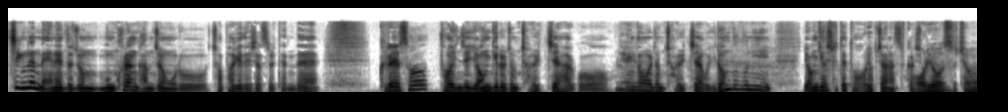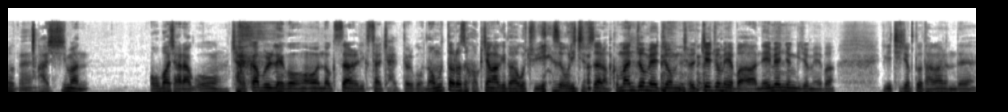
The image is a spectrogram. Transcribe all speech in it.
찍는 내내도 좀 뭉클한 감정으로 접하게 되셨을 텐데 그래서 더 이제 연기를 좀 절제하고 예. 행동을 좀 절제하고 이런 부분이 연기하실 때 더 어렵지 않았을까 싶어요. 어려워서 저 네. 아시지만 오바 잘하고 잘 까불내고 어, 넉살 익살 잘 떨고 너무 떨어서 걱정하기도 하고 주위에서 우리 집사람 그만 좀 해 좀 절제 좀 해봐 내면 연기 좀 해봐 이게 지적도 당하는데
